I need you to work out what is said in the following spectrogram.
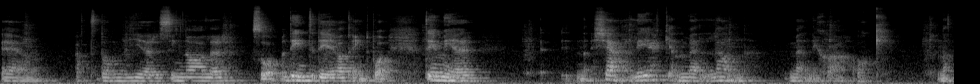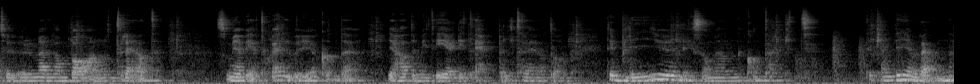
Eh, att de ger signaler så, men det är inte det jag har tänkt på. Det är mer kärleken mellan människa och natur, mellan barn och träd. Som jag vet själv hur jag kunde. Jag hade mitt eget äppelträd och det blir ju liksom en kontakt det kan bli en vän.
